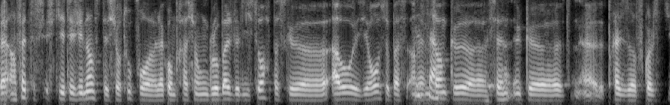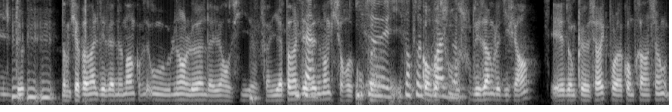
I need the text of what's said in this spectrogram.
Ben, en fait, ce qui était gênant, c'était surtout pour euh, la compréhension globale de l'histoire, parce que euh, AO et Zero se passent en même ça. temps que, Trails of Cold Steel 2. Mm, mm, mm. Donc il y a pas mal d'événements, comme... ou non, le 1 d'ailleurs aussi. Enfin, il y a pas mal d'événements qui se recoupent. ils qu'on voit sous, sous des angles différents. Et donc euh, c'est vrai que pour la compréhension,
